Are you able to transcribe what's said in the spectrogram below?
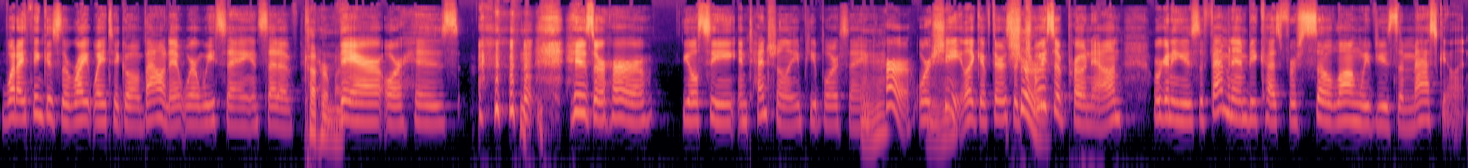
what I think is the right way to go about it, where we say instead of Cut her mic. their or his, his or her, you'll see intentionally people are saying her or she. Like if there's a Sure. choice of pronoun, we're going to use the feminine because for so long we've used the masculine.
